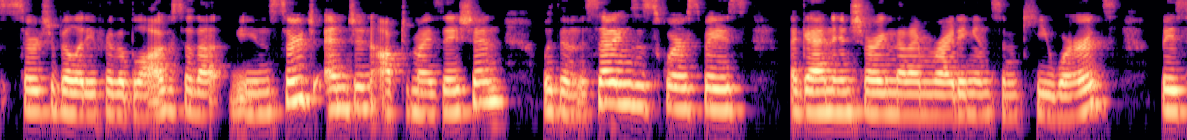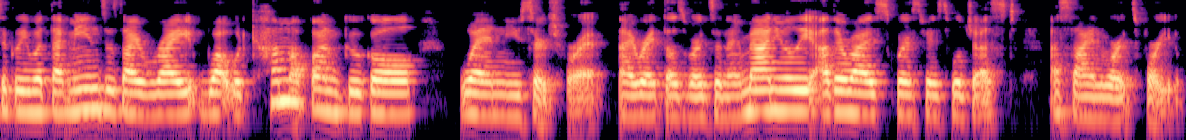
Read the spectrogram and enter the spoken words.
searchability for the blog. So that means search engine optimization within the settings of Squarespace. Again, ensuring that I'm writing in some keywords. Basically, what that means is I write what would come up on Google when you search for it. I write those words in there manually. Otherwise, Squarespace will just assign words for you.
